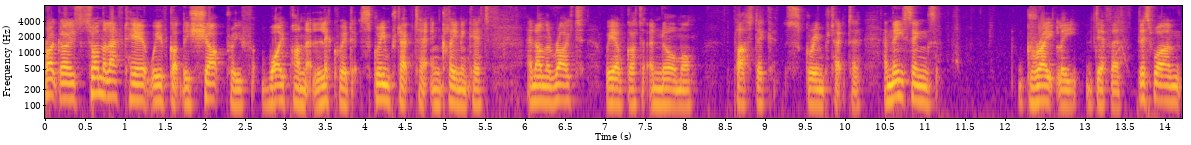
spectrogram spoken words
Right guys, so on the left here we've got the Sharkproof Wipe-On Liquid Screen Protector and Cleaning Kit and on the right we have got a normal plastic screen protector and these things greatly differ. This one,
